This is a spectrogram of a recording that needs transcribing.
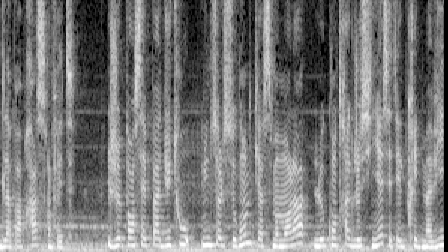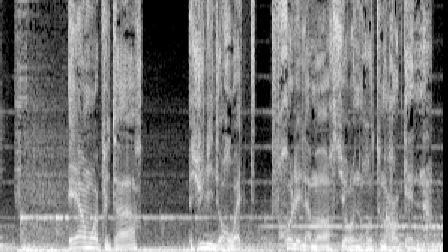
de la paperasse en fait. Je pensais pas du tout une seule seconde qu'à ce moment-là, le contrat que je signais, c'était le prix de ma vie. Et un mois plus tard, Julie de Rouette frôlait la mort sur une route marocaine.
